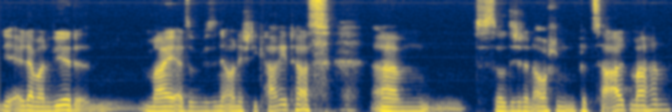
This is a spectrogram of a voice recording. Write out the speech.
je älter man wird, Mai, also wir sind ja auch nicht die Caritas, ähm, das sollte ich dann auch schon bezahlt machen.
